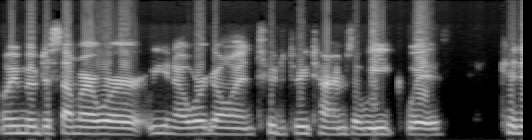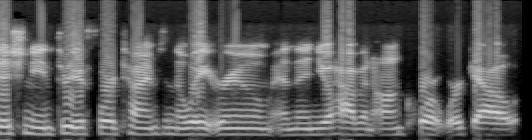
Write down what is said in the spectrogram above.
when we move to summer we're you know we're going two to three times a week with conditioning three to four times in the weight room and then you'll have an on-court workout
